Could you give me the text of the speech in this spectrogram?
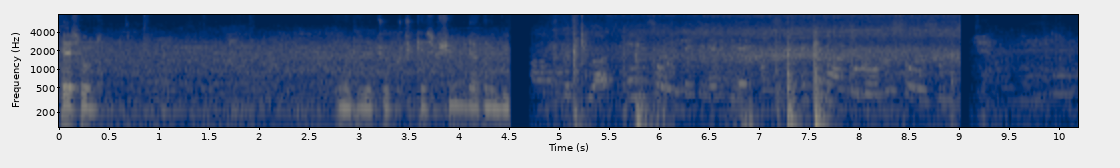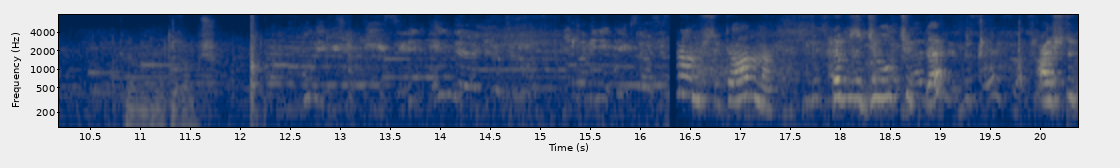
ters oldu. Ama güzel çok küçük kesmişim. Bir dahakine büyük. Telefon domates olmuş. almıştık tamam mı? Hepsi cıvıl çıktı. Açtık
